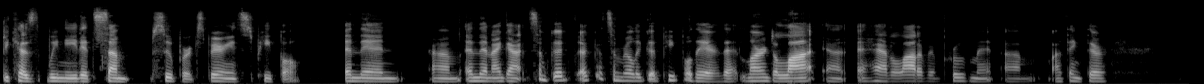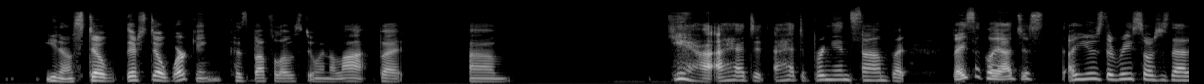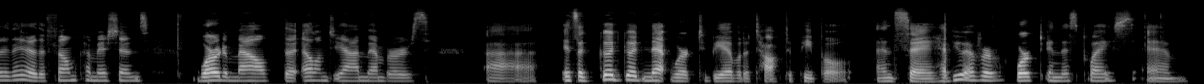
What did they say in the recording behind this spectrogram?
because we needed some super experienced people. And then um, and then i got some good i got some really good people there that learned a lot and, and had a lot of improvement. Um, i think they're you know still they're still working because buffalo's doing a lot but um, yeah, I had to I had to bring in some, but basically I just I use the resources that are there, the film commissions, word of mouth, the LMGI members. Uh, it's a good good network to be able to talk to people and say, "Have you ever worked in this place?" And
